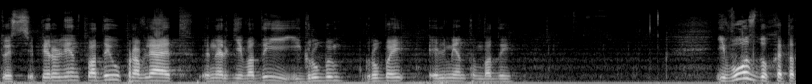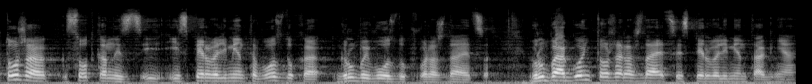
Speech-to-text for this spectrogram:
То есть элемент воды управляет энергией воды и грубым, грубым элементом воды. И воздух это тоже соткан из, из первого элемента воздуха. Грубый воздух рождается. Грубый огонь тоже рождается из первого элемента огня.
